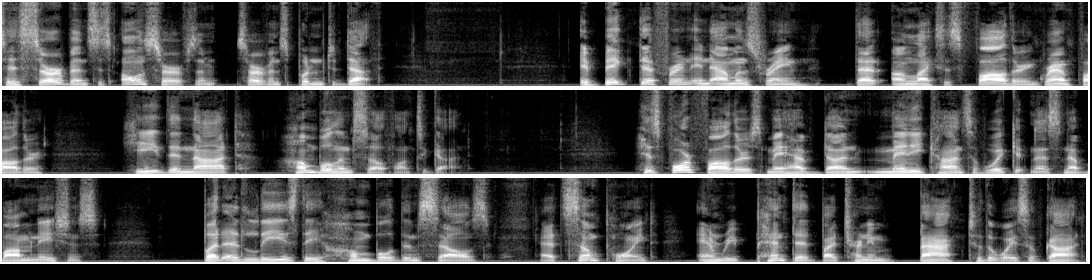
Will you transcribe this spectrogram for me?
his servants, his own servants, put him to death. A big difference in Amon's reign that, unlike his father and grandfather, he did not humble himself unto God. His forefathers may have done many kinds of wickedness and abominations, but at least they humbled themselves at some point and repented by turning back to the ways of God.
